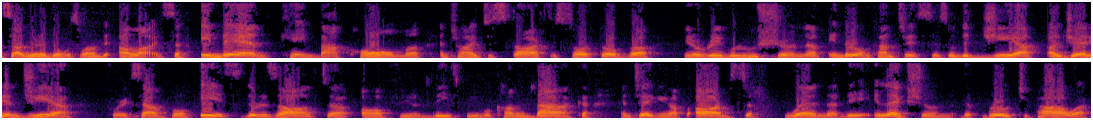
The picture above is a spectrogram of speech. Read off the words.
Saudi Arabia was one of the allies. In the end, came back home and tried to start a sort of uh, you know revolution in their own countries. So the Jia, Algerian GIA, for example, is the result uh, of you know, these people coming back and taking up arms when the election that brought to power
